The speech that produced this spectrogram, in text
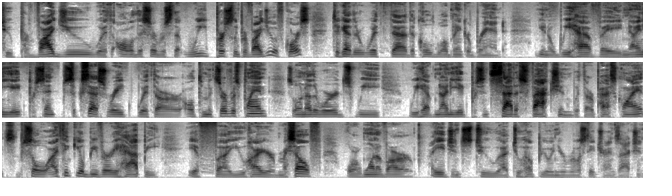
to provide you with all of the service that we personally provide you, of course, together with uh, the Coldwell Banker brand. You know, we have a 98% success rate with our ultimate service plan. So, in other words, we we have 98% satisfaction with our past clients. So, I think you'll be very happy if uh, you hire myself or one of our agents to uh, to help you in your real estate transaction.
